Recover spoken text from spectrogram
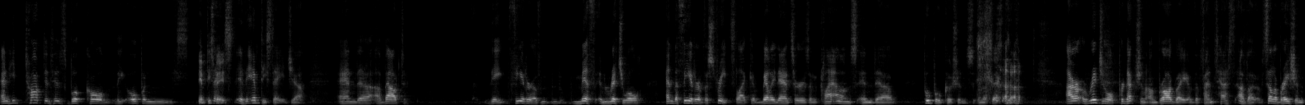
and he talked in his book called "The Open The Empty Stage- Space. uh, the Empty Stage, yeah, and uh, about the theater of myth and ritual, and the theater of the streets, like uh, belly dancers and clowns and uh, poo-poo cushions, in effect. Our original production on Broadway of the fantastic of a celebration.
